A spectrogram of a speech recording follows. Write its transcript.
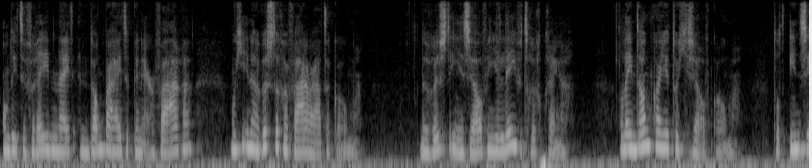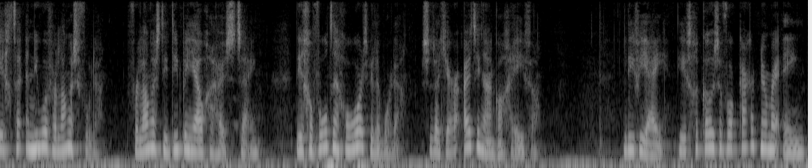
om die tevredenheid en dankbaarheid te kunnen ervaren, moet je in een rustiger vaarwater komen. De rust in jezelf en je leven terugbrengen. Alleen dan kan je tot jezelf komen, tot inzichten en nieuwe verlangens voelen. Verlangens die diep in jou gehuisd zijn, die gevoeld en gehoord willen worden, zodat je er uiting aan kan geven. Lieve jij, die heeft gekozen voor kaart nummer 1,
